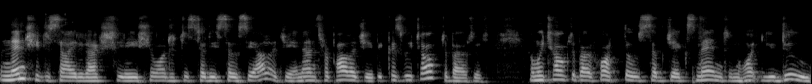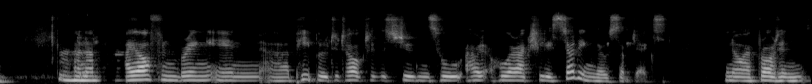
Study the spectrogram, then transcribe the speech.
and then she decided actually she wanted to study sociology and anthropology because we talked about it, and we talked about what those subjects meant and what you do. Mm-hmm. And I, I, often bring in uh, people to talk to the students who are who are actually studying those subjects you know, I've brought in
